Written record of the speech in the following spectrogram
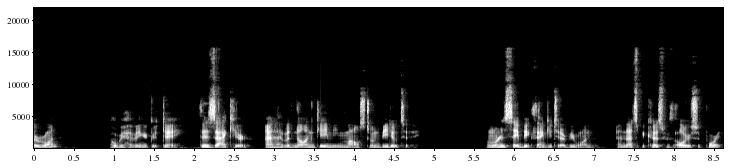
everyone, I hope you're having a good day. This is Zach here, and I have a non-gaming milestone video today. I wanted to say a big thank you to everyone, and that's because with all your support,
